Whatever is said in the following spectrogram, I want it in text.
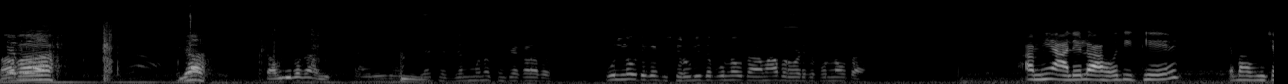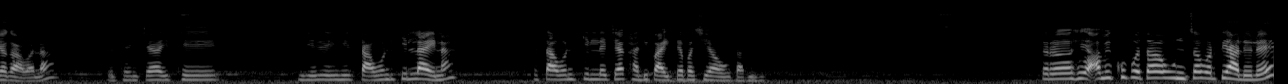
बाबा. या. सावली बघा आम्ही. त्या काळापासून. पूल नव्हते का शिरवलीचा पूल नव्हता महाबरवाडीचा पूल नव्हता. आम्ही आलेलो आहोत इथे त्या भाऊंच्या गावाला. तर त्यांच्या इथे म्हणजे हे चावंड किल्ला आहे ना त्या चावंड किल्ल्याच्या खाली पायथ्यापाशी आहोत आम्ही. तर हे आम्ही खूप आता उंचावरती आलेलो आहे.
